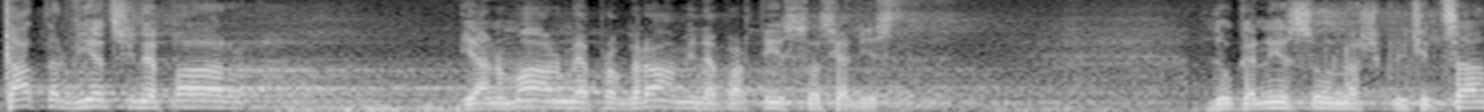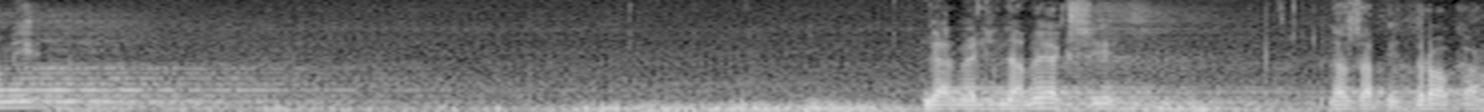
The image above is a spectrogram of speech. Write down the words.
katërvjetëshin e parë janë marrë me programin e Partisë Socialiste. Duke nisur nga Shkëlqim Cani, nga Ermelinda Meksi, nga Sabit Brokaj,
